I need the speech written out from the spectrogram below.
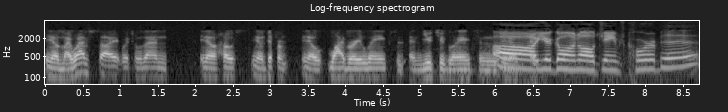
you know my website, which will then you know host you know different you know LBRY links and, YouTube links and. Oh, you know, you're going all James Corbett.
